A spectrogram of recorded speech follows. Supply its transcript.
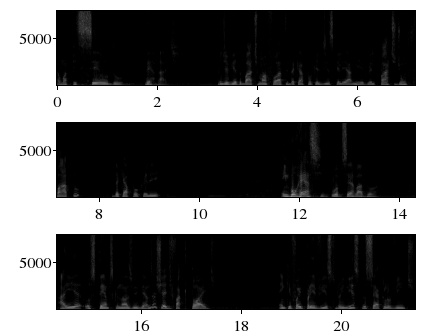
É uma pseudo-verdade. O indivíduo bate uma foto e daqui a pouco ele diz que ele é amigo. Ele parte de um fato e daqui a pouco ele emburrece o observador. Aí os tempos que nós vivemos é cheio de factoide, em que foi previsto no início do século XX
